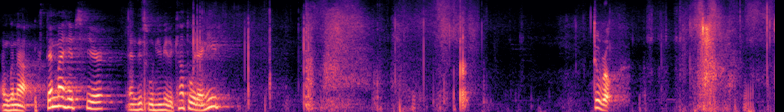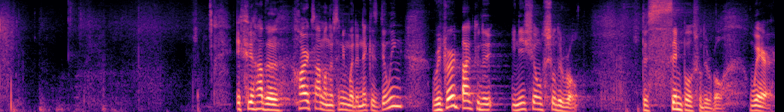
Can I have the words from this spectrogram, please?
I'm gonna extend my hips here, and this will give me the counterweight I need. To roll. If you have a hard time understanding what the neck is doing, revert back to the initial shoulder roll, the simple shoulder roll, where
